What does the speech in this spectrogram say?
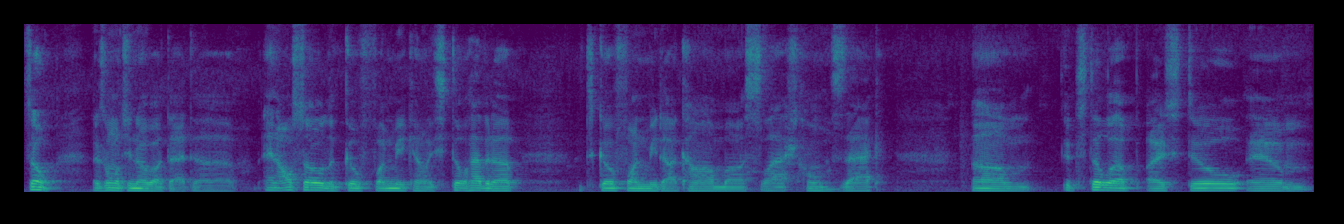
so I just want to you know about that. Uh, and also the GoFundMe account. I still have it up. It's GoFundMe.com uh, slash home Zach. Um, it's still up. I still am.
